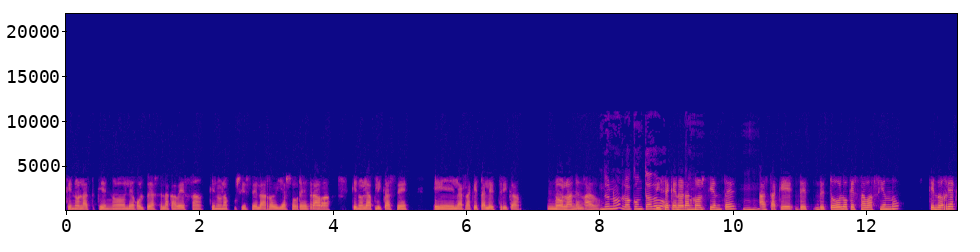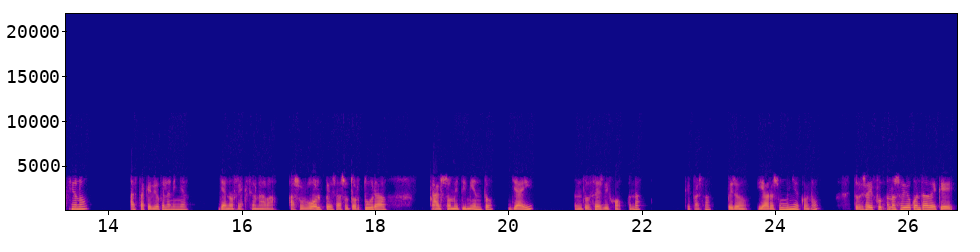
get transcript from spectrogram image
que, no la, que no le golpease la cabeza, que no la pusiese la rodilla sobre grava, que no le aplicase eh, la raqueta eléctrica. No lo ha negado. No, no, lo ha contado. Dice que no era consciente hasta que de, de todo lo que estaba haciendo, que no reaccionó hasta que vio que la niña ya no reaccionaba a sus golpes, a su tortura, al sometimiento. Y ahí, entonces dijo, anda, ¿qué pasa? Pero, y ahora es un muñeco, ¿no? Entonces ahí fue cuando se dio cuenta de que,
